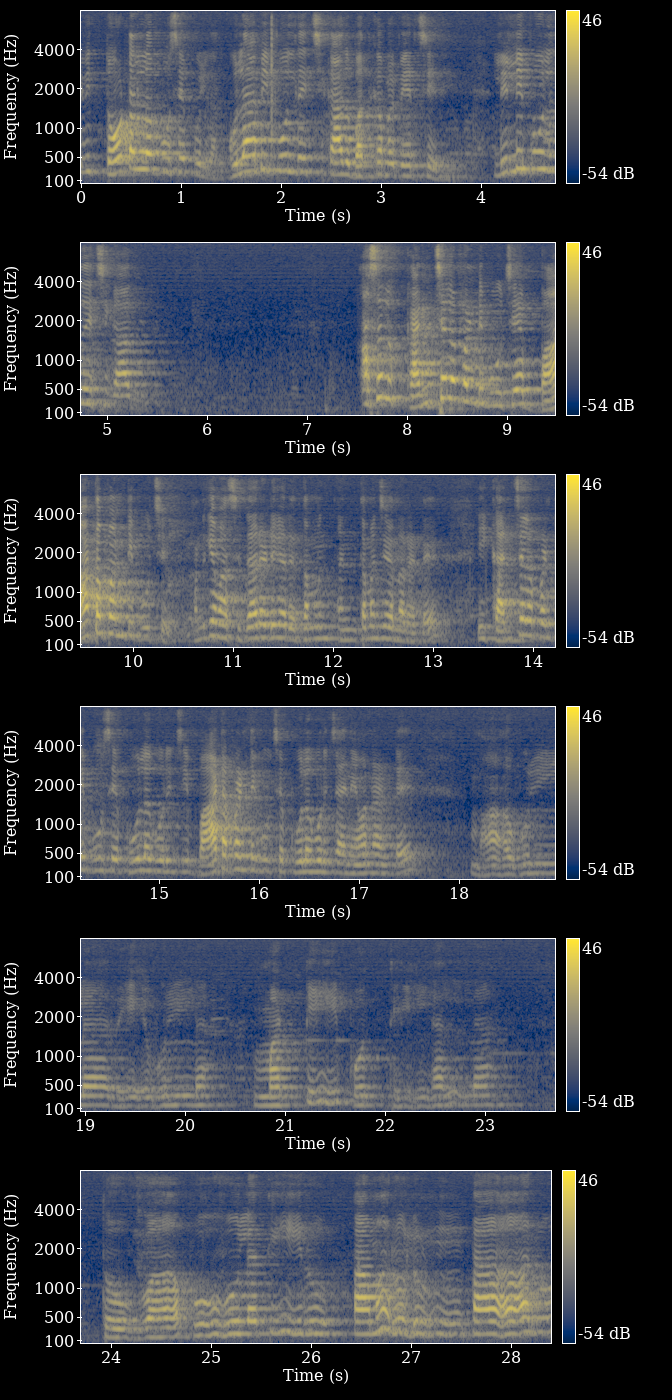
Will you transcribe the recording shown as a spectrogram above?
ఇవి తోటల్లో పూసే పూలు కాదు. గులాబీ పూలు తెచ్చి కాదు బతుకమ్మ పేర్చేది. లిల్లీ పూలు తెచ్చి కాదు. అసలు కంచెల పంటి పూచే బాట పంటి పూచే. అందుకే మా సిద్ధారెడ్డి గారు ఎంత ఎంత మంచిగా అన్నారంటే ఈ కంచెల పంటి పూసే పూల గురించి బాట పంటి పూసే పూల గురించి ఆయన ఏమన్నారంటే మా ఉల్ల రేవుల్ల మట్టి పొత్తిల్లల్ల తొవ్వా పువ్వుల తీరు అమరులుంటారు.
